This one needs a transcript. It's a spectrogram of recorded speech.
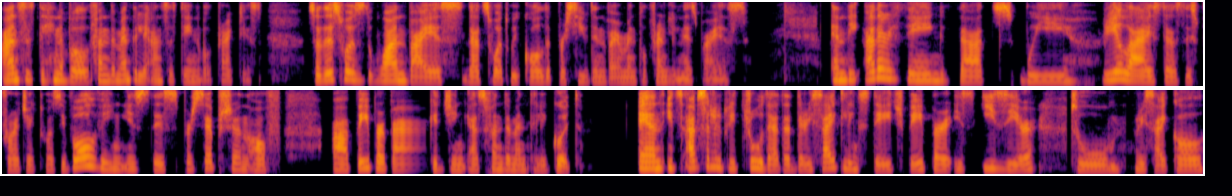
unsustainable, fundamentally unsustainable practice. So this was the one bias. That's what we call the perceived environmental friendliness bias. And the other thing that we realized as this project was evolving is this perception of uh, paper packaging as fundamentally good. And it's absolutely true that at the recycling stage, paper is easier to recycle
